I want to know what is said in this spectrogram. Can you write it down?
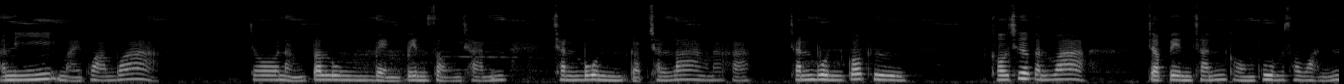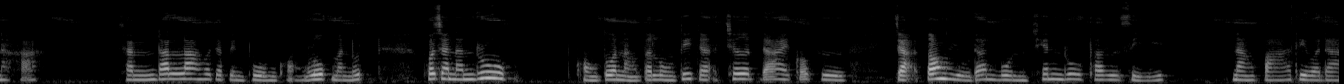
อันนี้หมายความว่า จอหนังตะลุงแบ่งเป็นสองชั้น ชั้นบนกับชั้นล่างนะคะ ชั้นบนก็คือ เขาเชื่อกันว่าจะเป็นชั้นของภูมิสวรรค์นะคะ ชั้นด้านล่างก็จะเป็นภูมิของโลกมนุษย์ เพราะฉะนั้นรูปของตัวหนังตะลุงที่จะเชิดได้ก็คือ จะต้องอยู่ด้านบน เช่น รูปพระฤาษี นางฟ้าเทวดา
